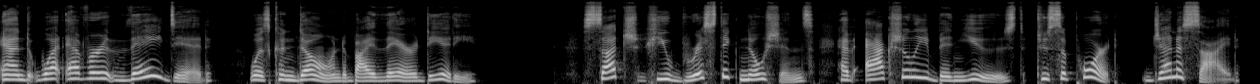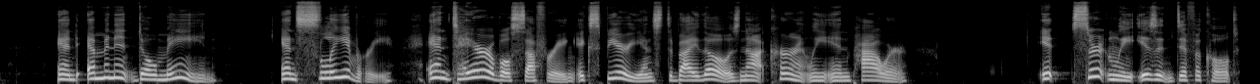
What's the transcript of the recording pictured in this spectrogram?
and whatever they did was condoned by their deity? Such hubristic notions have actually been used to support genocide and eminent domain and slavery and terrible suffering experienced by those not currently in power. It certainly isn't difficult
